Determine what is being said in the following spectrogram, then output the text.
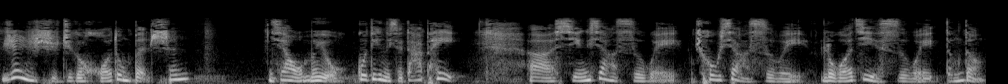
认识这个活动本身，你像我们有固定的一些搭配啊，形象思维、抽象思维、逻辑思维等等，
